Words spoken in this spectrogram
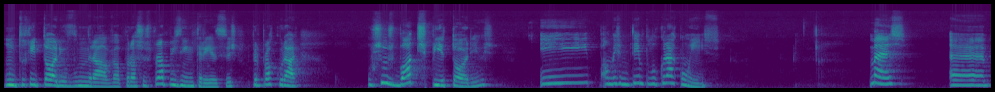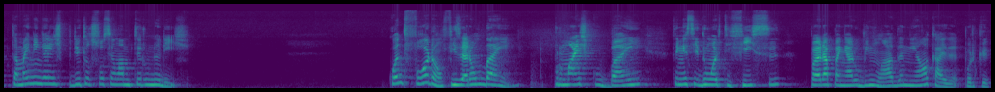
um território vulnerável para os seus próprios interesses, para procurar os seus botes expiatórios e, ao mesmo tempo, lucrar com isso. Mas uh, também ninguém lhes pediu que eles fossem lá meter o nariz. Quando foram, fizeram bem. Por mais que o bem tenha sido um artifício para apanhar o Bin Laden e a Al-Qaeda. Porque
